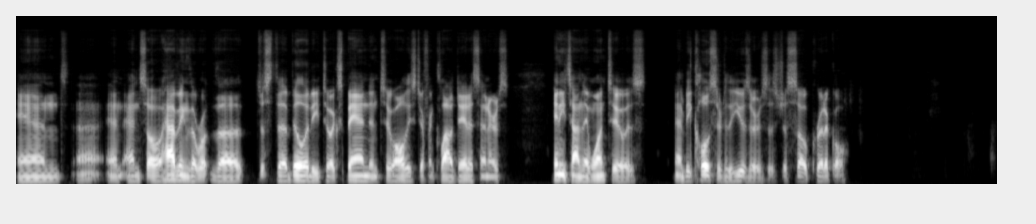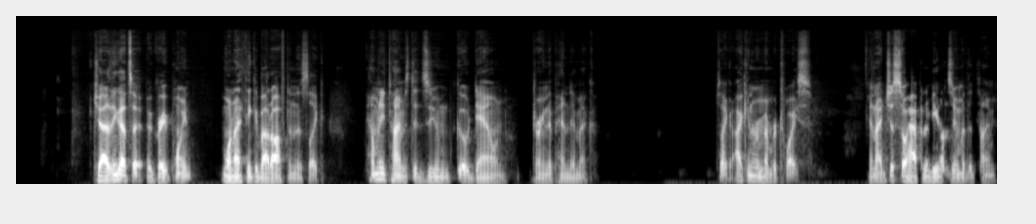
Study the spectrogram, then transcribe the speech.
And uh, and and so having the the just the ability to expand into all these different cloud data centers anytime they want to is and be closer to the users is just so critical. Chad, I think that's a, a great point. One I think about often is like, how many times did Zoom go down during the pandemic? It's like I can remember twice. And I just so happened to be on Zoom at the time.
